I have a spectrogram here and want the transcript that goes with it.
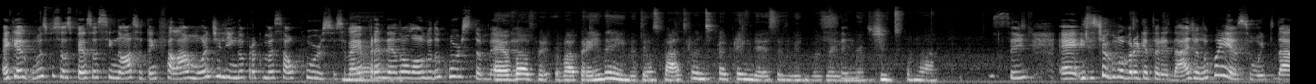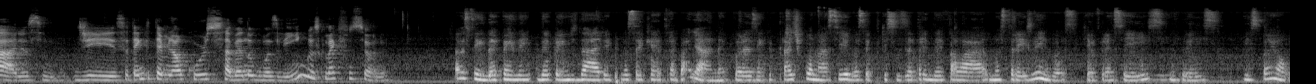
É que algumas pessoas pensam assim, nossa, eu tenho que falar um monte de língua para começar o curso. Você vai é. aprendendo ao longo do curso também. É, né? eu, vou, eu vou aprendendo. Tenho uns quatro anos para aprender essas línguas Sim. ainda, de gente formar. Sim. É, existe alguma obrigatoriedade? Eu não conheço muito da área, assim, de você tem que terminar o curso sabendo algumas línguas? Como é que funciona? Assim, depende, depende da área que você quer trabalhar, né? Por exemplo, para diplomacia, você precisa aprender a falar umas três línguas, que é francês, inglês e espanhol.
